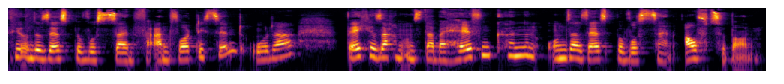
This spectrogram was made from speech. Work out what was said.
für unser Selbstbewusstsein verantwortlich sind oder welche Sachen uns dabei helfen können, unser Selbstbewusstsein aufzubauen.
